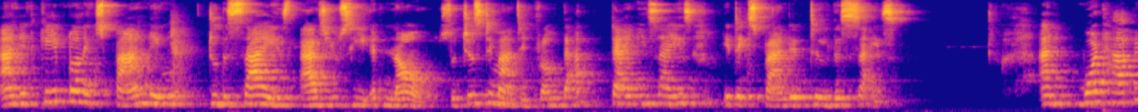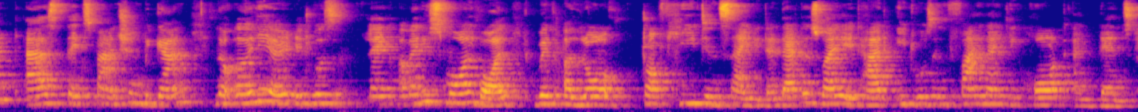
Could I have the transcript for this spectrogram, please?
And it kept on expanding to the size as you see it now. So just imagine from that tiny size, it expanded till this size. And what happened as the expansion began? Now earlier it was like a very small ball with a lot of heat inside it and that is why it had it was infinitely hot and dense.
